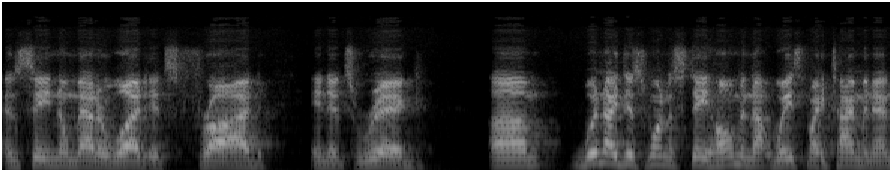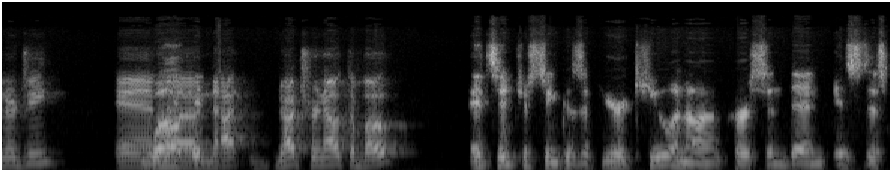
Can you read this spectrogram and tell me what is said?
and saying no matter what it's fraud and it's rigged, um, wouldn't I just want to stay home and not waste my time and energy? and well, uh, it, not not turn out the vote? It's interesting because if you're a QAnon person, then is this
